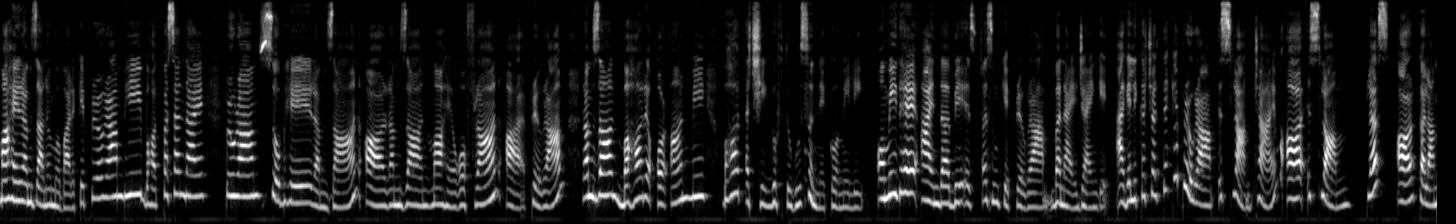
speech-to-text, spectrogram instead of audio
ماہ رمضان المبارک کے پروگرام بھی بہت پسند آئے۔ پروگرام صبح رمضان اور رمضان ماہ غفران اور پروگرام رمضان بہار قرآن میں بہت اچھی گفتگو سننے کو ملی۔ امید ہے آئندہ بھی اس قسم کے پروگرام بنائے جائیں گے۔ آگے لکھ کر چلتے ہیں کہ پروگرام اسلام ٹائم اور اسلام پلس اور کلام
